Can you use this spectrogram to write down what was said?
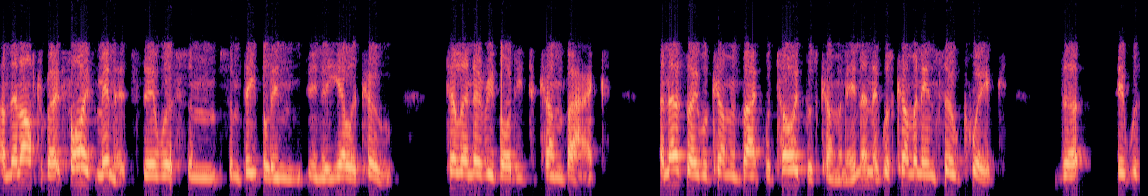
And then after about five minutes, there were some, some people in, in a yellow coat telling everybody to come back. And as they were coming back, the tide was coming in, and it was coming in so quick that it was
